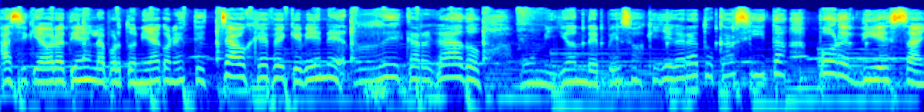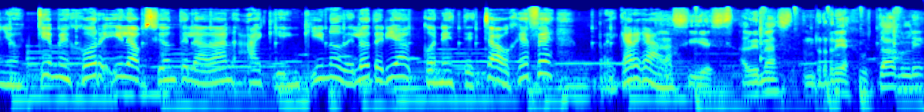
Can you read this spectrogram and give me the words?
Así que ahora tienes la oportunidad con este chao jefe que viene recargado. Un millón de pesos que llegará a tu casita por 10 años. Qué mejor y la opción te la dan aquí en Quino de Lotería con este chao jefe recargado. Así es. Además, reajustable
